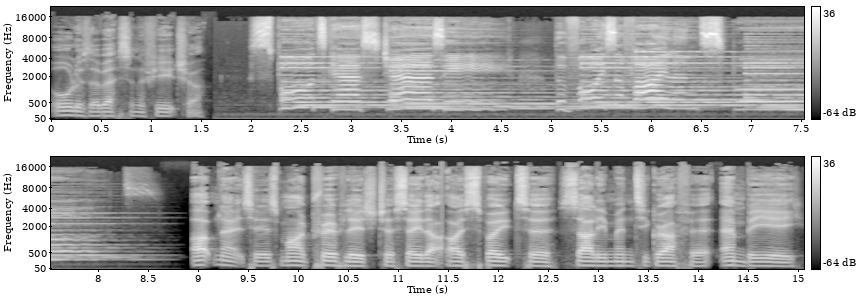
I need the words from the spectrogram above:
all of the best in the future. Sportscast Jersey, the voice of island sports. Up next, it's my privilege to say that I spoke to Sally Minty Gravett, MBE.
